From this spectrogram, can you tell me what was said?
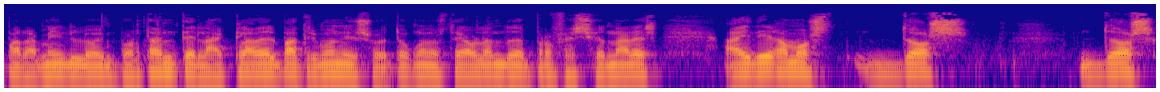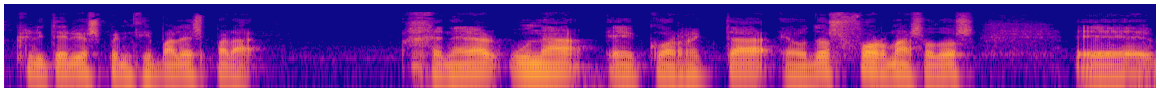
para mí lo importante, la clave del patrimonio, y sobre todo cuando estoy hablando de profesionales, hay, digamos, dos dos criterios principales para generar una eh, correcta o dos formas o dos eh,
